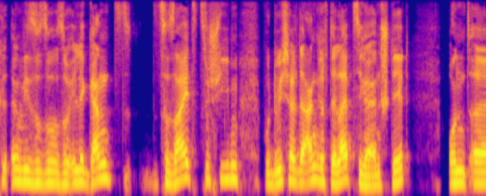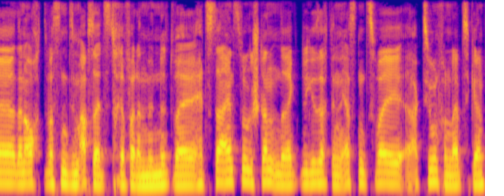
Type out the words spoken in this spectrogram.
irgendwie so, so, so elegant zur Seite zu schieben, wodurch halt der Angriff der Leipziger entsteht. Und äh, dann auch, was in diesem Abseitstreffer dann mündet, weil hätte es da 1-0 gestanden, direkt, wie gesagt, in den ersten zwei Aktionen von Leipzigern,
